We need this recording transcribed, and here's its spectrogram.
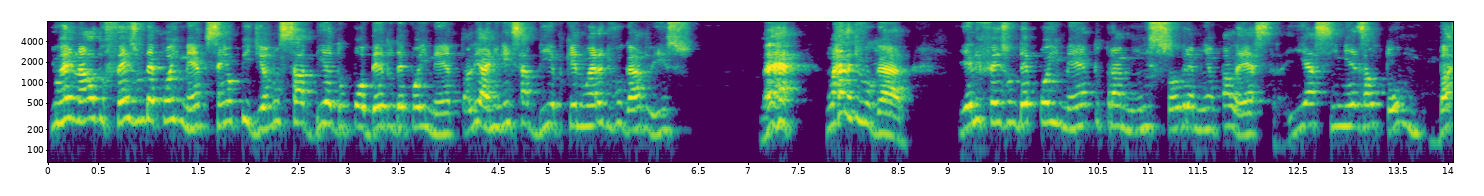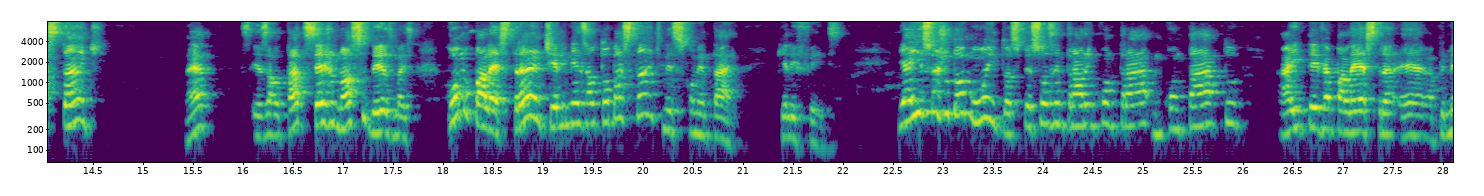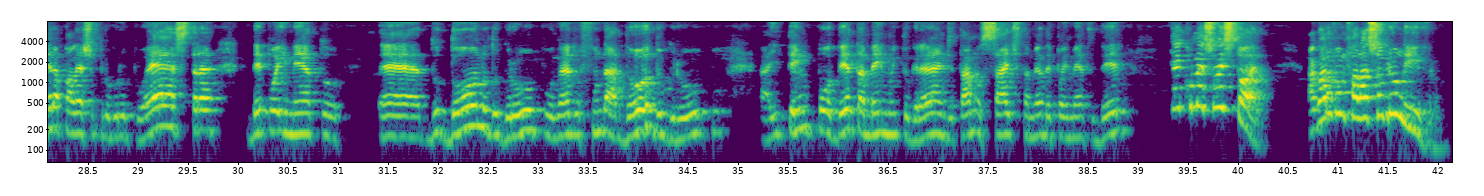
E o Reinaldo fez um depoimento sem eu pedir, eu não sabia do poder do depoimento. Aliás, ninguém sabia, porque não era divulgado isso. Né? Não era divulgado. E ele fez um depoimento para mim sobre a minha palestra. E assim me exaltou bastante. Né? Exaltado seja o nosso Deus, mas como palestrante, ele me exaltou bastante nesse comentário que ele fez. E aí isso ajudou muito. As pessoas entraram em, contra, em contato. Aí teve a palestra, é, a primeira palestra para o grupo Extra, depoimento é, do dono do grupo, né, do fundador do grupo aí tem um poder também muito grande, está no site também o depoimento dele. E aí começou a história. Agora vamos falar sobre o livro.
